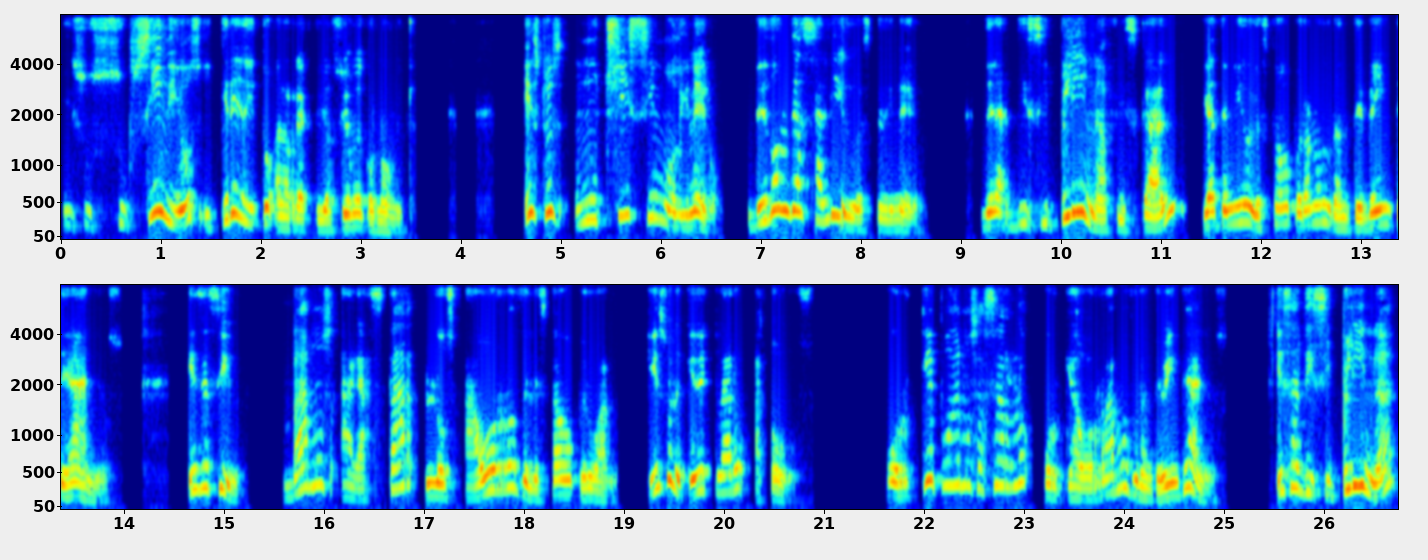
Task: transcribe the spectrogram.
y sus subsidios y crédito a la reactivación económica. Esto es muchísimo dinero. ¿De dónde ha salido este dinero? De la disciplina fiscal que ha tenido el Estado peruano durante 20 años. Es decir, vamos a gastar los ahorros del Estado peruano. Que eso le quede claro a todos. ¿Por qué podemos hacerlo? Porque ahorramos durante 20 años. Esa disciplina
